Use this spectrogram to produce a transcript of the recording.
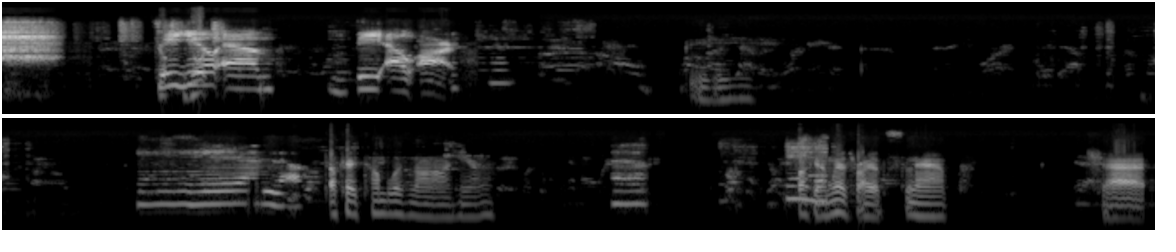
D U M B L R. B- Hello. Okay, Tumblr's not on here. Uh, Okay, I'm gonna try it. Snap, chat.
